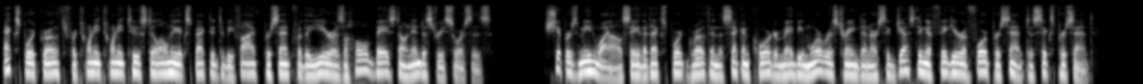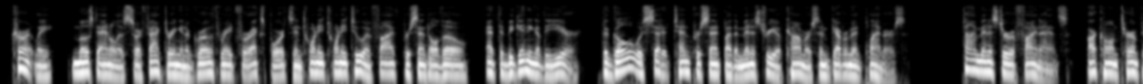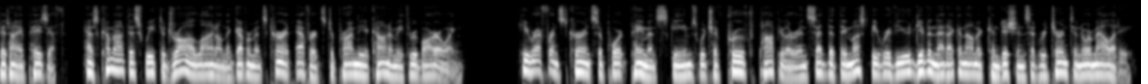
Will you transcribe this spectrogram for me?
Export growth for 2022 still only expected to be 5% for the year as a whole based on industry sources. Shippers meanwhile say that export growth in the second quarter may be more restrained and are suggesting a figure of 4% to 6%. Currently, most analysts are factoring in a growth rate for exports in 2022 of 5% although, at the beginning of the year, the goal was set at 10% by the Ministry of Commerce and government planners. Thai Minister of Finance, Arkhom Termpittayapaisith, has come out this week to draw a line on the government's current efforts to prime the economy through borrowing. He referenced current support payments schemes which have proved popular and said that they must be reviewed given that economic conditions had returned to normality.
